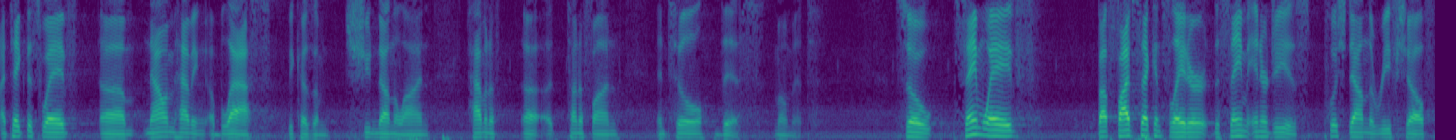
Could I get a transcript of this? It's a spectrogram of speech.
I take this wave. Um, now I'm having a blast because I'm shooting down the line, having a, a ton of fun until this moment. So, same wave, about five seconds later, the same energy is pushed down the reef shelf.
